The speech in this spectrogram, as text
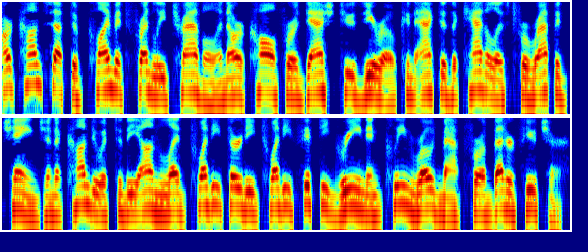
Our concept of climate-friendly travel and our call for a Dash 2.0 can act as a catalyst for rapid change and a conduit to the UN-led 2030-2050 green and clean roadmap for a better future.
